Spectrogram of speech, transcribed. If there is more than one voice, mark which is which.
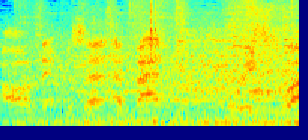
Speaker 1: on. It was a, a bad week one.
